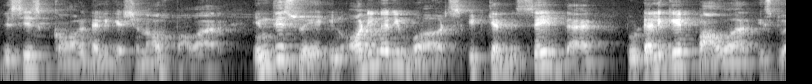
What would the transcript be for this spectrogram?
This is called delegation of power. In this way, in ordinary words, it can be said that to delegate power is to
